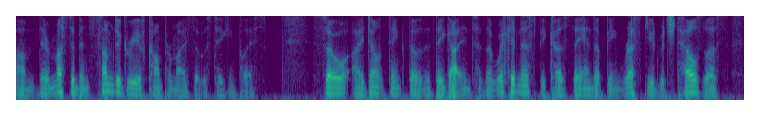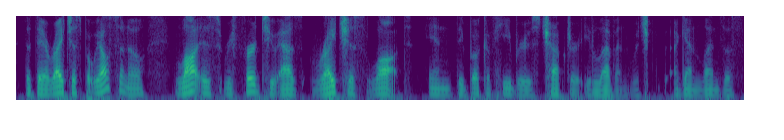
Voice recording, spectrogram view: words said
Um, there must have been some degree of compromise that was taking place. So I don't think, though, that they got into the wickedness because they end up being rescued, which tells us that they are righteous. But we also know Lot is referred to as righteous Lot in the book of Hebrews, chapter 11, which again lends us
